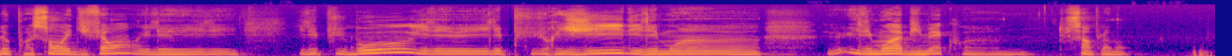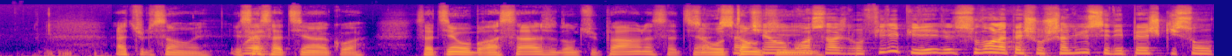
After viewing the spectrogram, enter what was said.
Le poisson est différent. Il est, il est, il est plus beau, il est, il est plus rigide, il est moins, il est moins abîmé, quoi, tout simplement. Ah, tu le sens, oui. Et ça, Ouais. ça tient à quoi? Ça tient au brassage dont tu parles? Ça tient ça, au ça temps tient au brassage dans le filet. Puis souvent la pêche au chalut, c'est des pêches qui sont,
